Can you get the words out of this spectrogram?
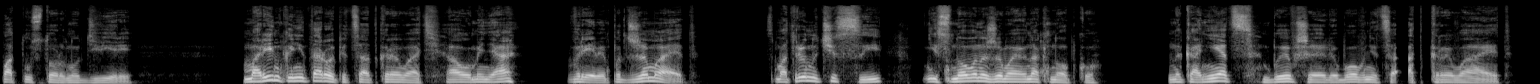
по ту сторону двери. Маринка не торопится открывать, а у меня время поджимает. Смотрю на часы и снова нажимаю на кнопку. Наконец, бывшая любовница открывает.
